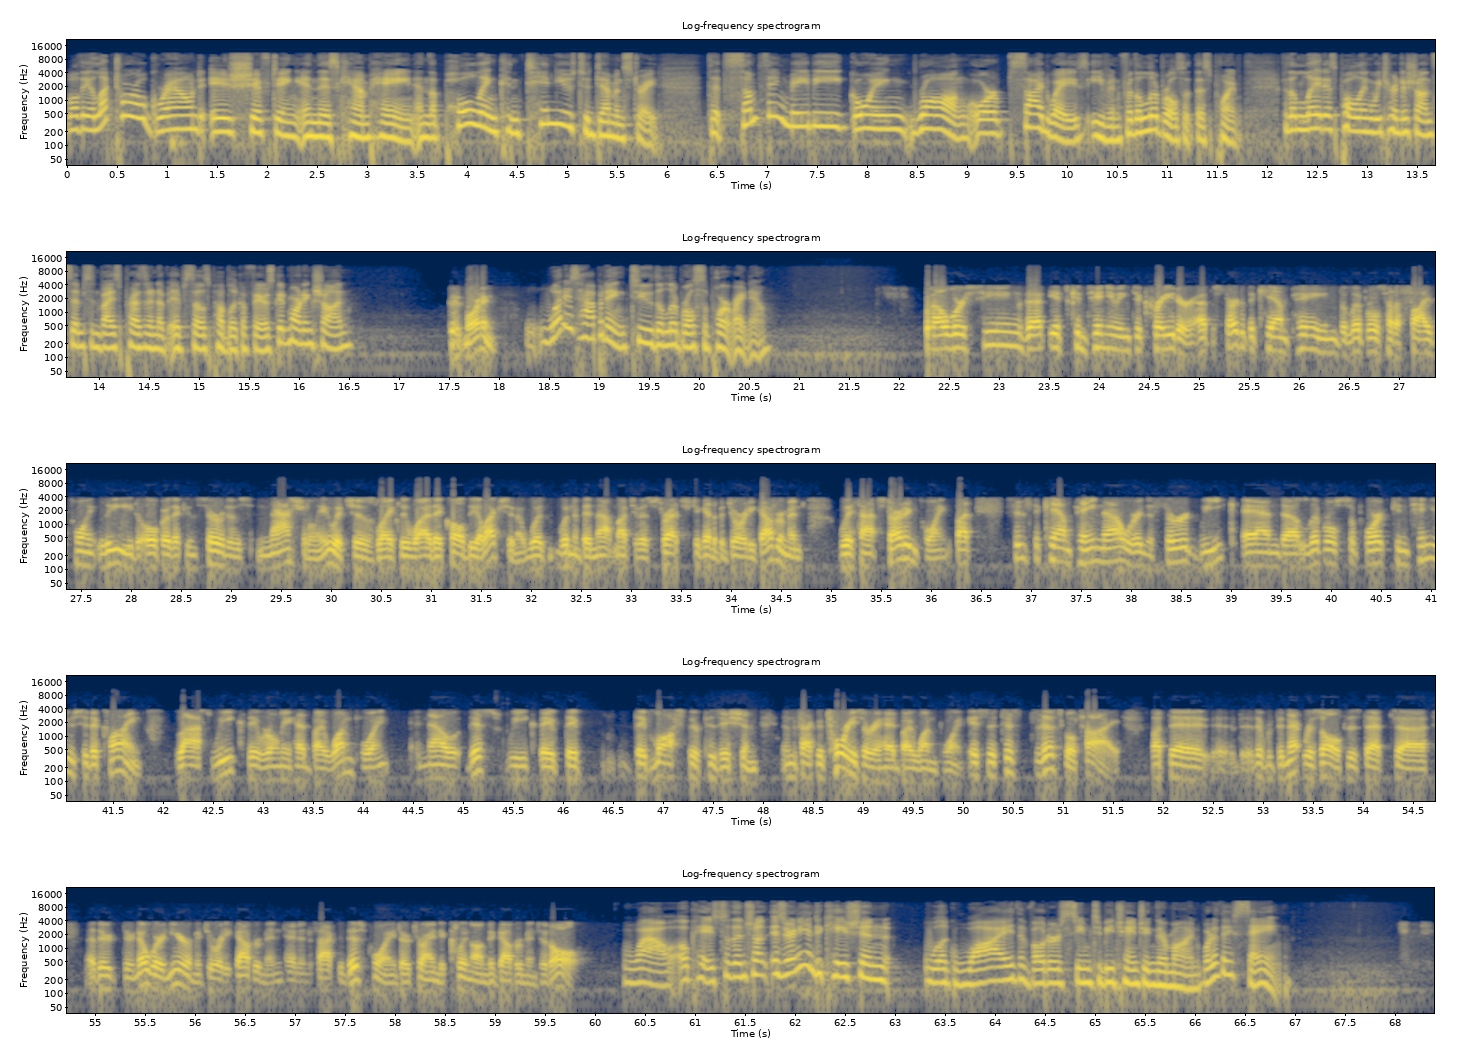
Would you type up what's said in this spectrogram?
Well, the electoral ground is shifting in this campaign, and the polling continues to demonstrate that something may be going wrong or sideways, even for the Liberals at this point. For the latest polling, we turn to Sean Simpson, Vice President of Ipsos Public Affairs. Good morning, Sean. Good morning. What is happening to the Liberal support right now? Well, we're seeing that it's continuing to crater. At the start of the campaign, the Liberals had a five point lead over the Conservatives nationally, which is likely why they called the election. It would, wouldn't have been that much of a stretch to get a majority government with that starting point. But since the campaign now, we're in the third week, and uh, Liberal support continues to decline. Last week, they were only ahead by one point, and now this week, they've, they've they've lost their position. In fact, the Tories are ahead by one point. It's a statistical tie, but the the, the net result is that uh, they're they're nowhere near a majority government, and in fact, at this point, are trying to cling on to government at all. Wow. Okay. So then, Sean, is there any indication like why the voters seem to be changing their mind? What are they saying?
